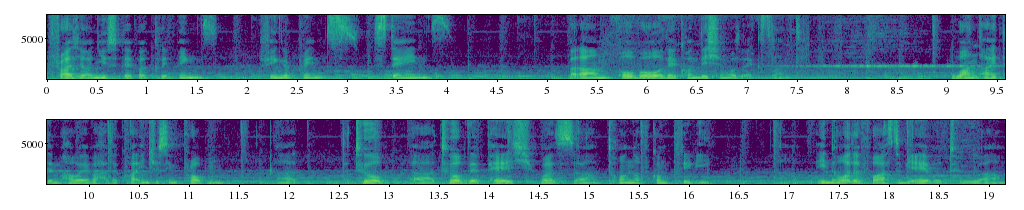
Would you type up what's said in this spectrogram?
fragile newspaper clippings, fingerprints, stains, but um, overall their condition was excellent. One item, however, had a quite interesting problem. Uh, the two of, uh, two of the page was uh, torn off completely. Um, in order for us to be able to um,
